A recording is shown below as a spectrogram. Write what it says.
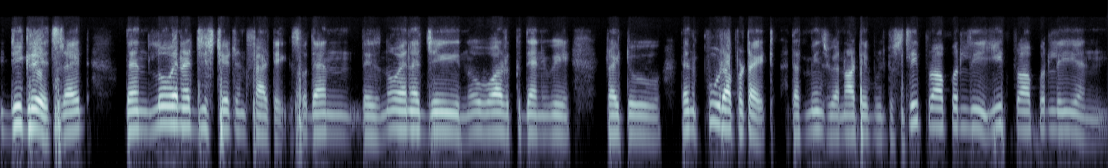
it degrades right then low energy state and fatigue. So then there's no energy no work then we try to then poor appetite. That means we are not able to sleep properly eat properly and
